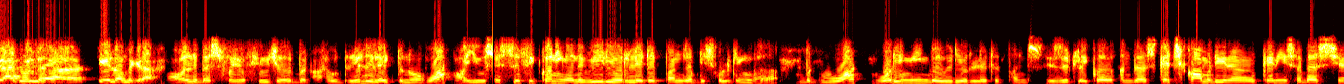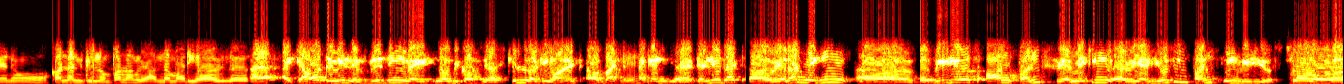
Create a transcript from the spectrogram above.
gradual scale on the graph all the best for your future but I would really like to know what are you ஸ்பெசிஃபிக்காக நீங்கள் வந்து வீடியோ ரிலேட்டட் ஃபண்ட்ஸ் அப்படி சொல்கிறீங்க but what what you mean by video related punch பஞ்ச் வீடியோஸ் இஸ் இட் லைக் அந்த ஸ்கெட்ச் காமெடின்னு கெனி செபாஸ்டியனும் கண்ணன் கில்லும் பண்ணாங்களே அந்த மாதிரியா இல்ல I, I cannot reveal everything right now because we are still working on it. Uh, but Okay. I can uh, tell you that uh, we are not making uh, videos on puns. We are making uh, we are using puns in videos. So uh,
